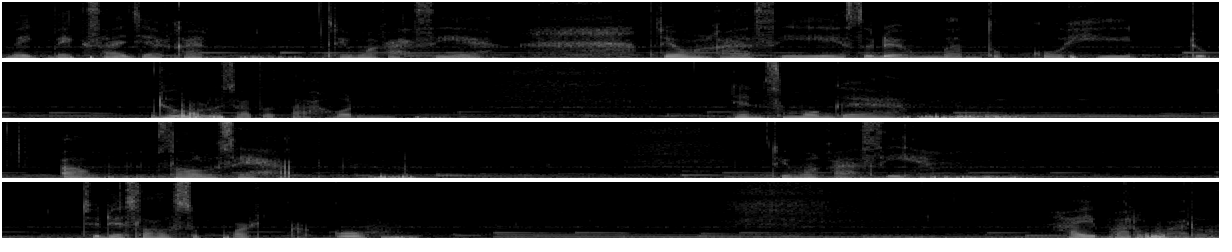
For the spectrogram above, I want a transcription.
Baik-baik saja kan? Terima kasih ya. Terima kasih sudah membantuku hidup 21 tahun. Dan semoga um, selalu sehat. Terima kasih. Sudah selalu support aku. Hai paru-paru,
